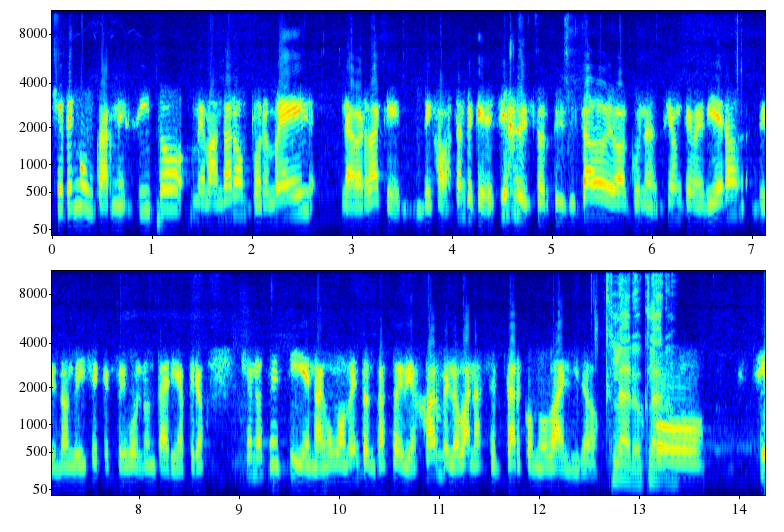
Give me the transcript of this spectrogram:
yo tengo un carnecito, me mandaron por mail, la verdad que deja bastante que decir del certificado de vacunación que me dieron, de donde dice que soy voluntaria, pero yo no sé si en algún momento en caso de viajar me lo van a aceptar como válido. Claro, claro. O si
